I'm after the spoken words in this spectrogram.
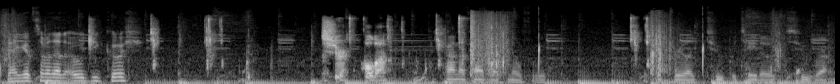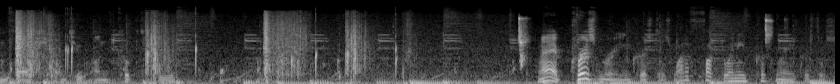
Can I get some of that OG Kush? Sure, hold on. I kind of have like no food. Except for like two potatoes, two rotten flesh, and two uncooked food. And I have prismarine crystals. Why the fuck do I need prismarine crystals?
